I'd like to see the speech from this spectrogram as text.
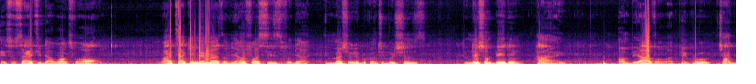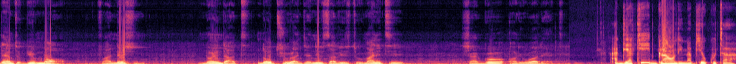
a society that works for all, while thanking members of the armed forces for their immeasurable contributions to nation building. I, on behalf of our people, charge them to give more for our nation knowing that no true and genuine service to humanity shall go unrewarded. At the arcade ground in Abeokuta,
